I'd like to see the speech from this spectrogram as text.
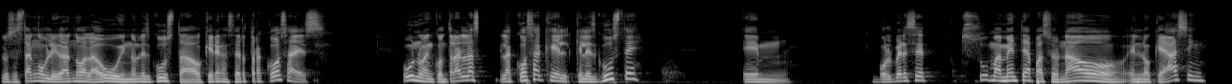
los están obligando a la U y no les gusta o quieren hacer otra cosa es, uno, encontrar las- la cosa que, que les guste, em, volverse sumamente apasionado en lo que hacen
